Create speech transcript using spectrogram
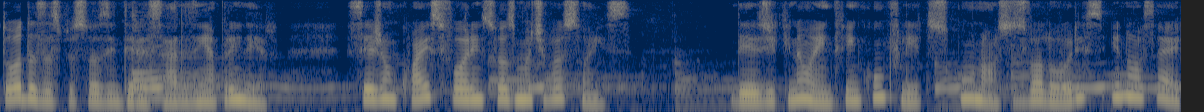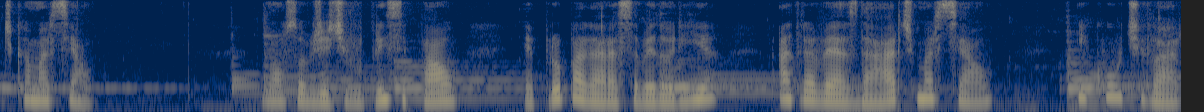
todas as pessoas interessadas em aprender, sejam quais forem suas motivações desde que não entre em conflitos com nossos valores e nossa ética marcial. Nosso objetivo principal é propagar a sabedoria através da arte marcial e cultivar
